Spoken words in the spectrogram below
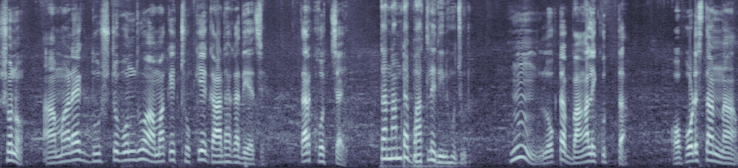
শোনো আমার এক দুষ্ট বন্ধু আমাকে ঠকিয়ে গা ঢাকা দিয়েছে। তার খোঁজ চাই। তার নামটা বাতলে দিন হুজুর। হুম লোকটা বাঙালি কুত্তা। অপরেশ তার নাম।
